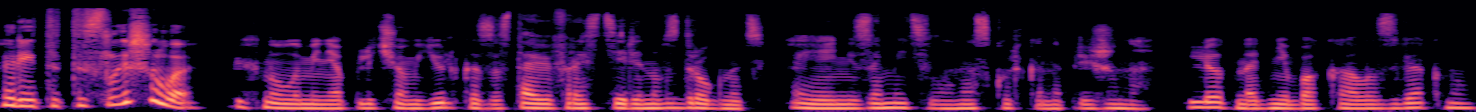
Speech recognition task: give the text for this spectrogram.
«Рита, ты слышала?» — пихнула меня плечом Юлька, заставив растерянно вздрогнуть, а я и не заметила, насколько напряжена. Лед на дне бокала звякнул,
